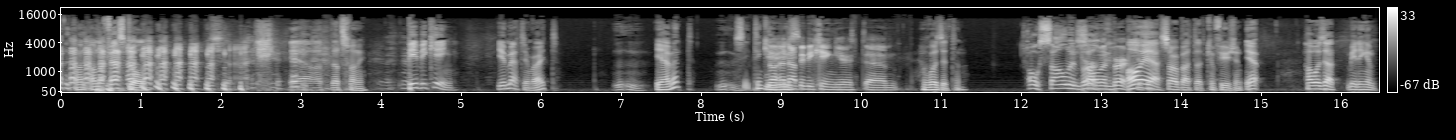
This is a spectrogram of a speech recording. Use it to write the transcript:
um, on, on a festival. yeah, that's funny. BB King, you met him, right? You haven't? See, think you. No, not BB King. You're um, Who was it then? Oh, Solomon Burke. Solomon Burke. Oh Is it- yeah, sorry about that confusion. Yep. How was that meeting him?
